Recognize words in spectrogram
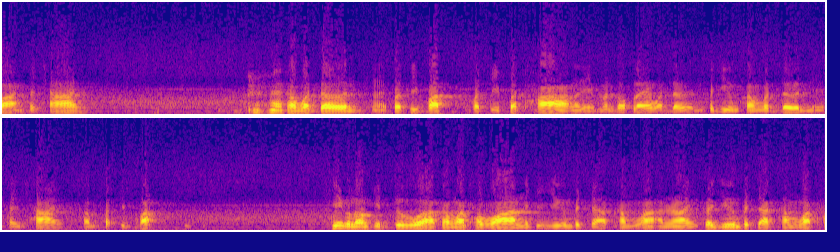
บ้านไปใช้คำว่าเดิน ปฏิบัติปฏิปทาอะไรนี้มันก็แปลว่าเดิน ก็ยืมคำว่าเดินนี่ไปใช้คำปฏิบัติ นี่ก็ลองคิดดูว่าคำว่าทวารนี่จะยืมไปจากคำว่าอะไร ก็ยืมไปจากคำว่าท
